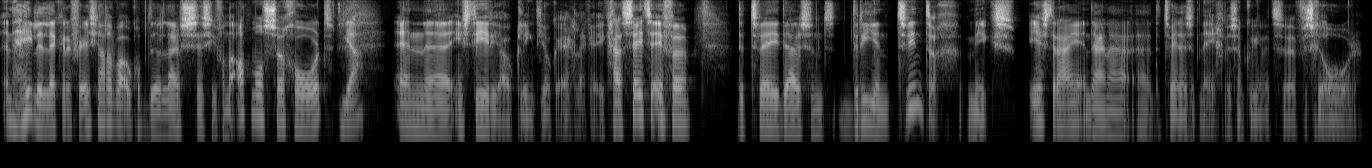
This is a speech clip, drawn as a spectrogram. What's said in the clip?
een hele lekkere versie. Hadden we ook op de luistersessie van de Atmos eh, gehoord. Ja, En eh, in stereo klinkt die ook erg lekker. Ik ga steeds even de 2023 mix eerst draaien en daarna eh, de 2009. Dus dan kun je het eh, verschil horen.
